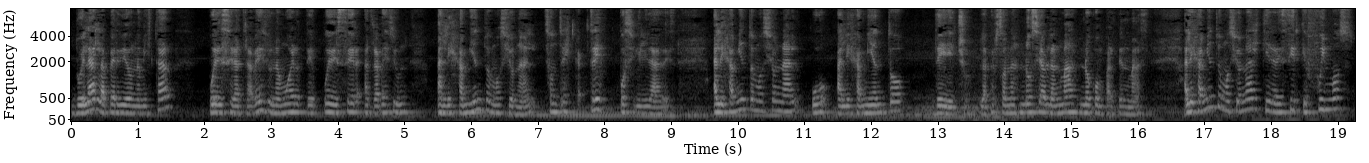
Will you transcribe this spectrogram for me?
duelar la pérdida de una amistad puede ser a través de una muerte, puede ser a través de un alejamiento emocional. Son tres, posibilidades. Alejamiento emocional o alejamiento de hecho. Las personas no se hablan más, no comparten más. Alejamiento emocional quiere decir que fuimos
